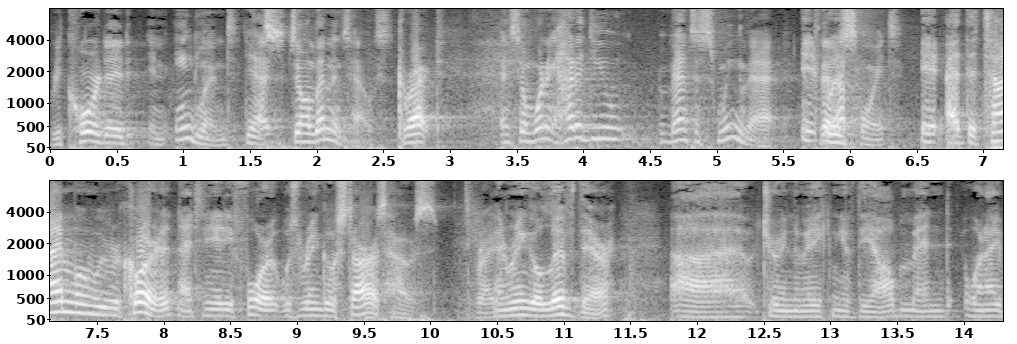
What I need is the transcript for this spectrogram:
recorded in England Yes. at John Lennon's house. Correct. And so I'm wondering, how did you manage to swing that It to was that point? It, at the time when we recorded it, 1984. It was Ringo Starr's house, Right. and Ringo lived there uh, during the making of the album. And when I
